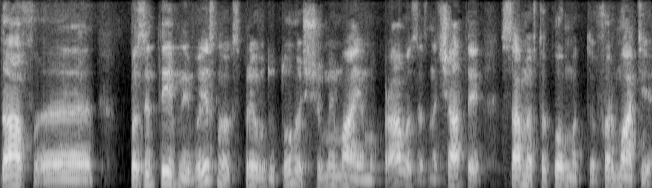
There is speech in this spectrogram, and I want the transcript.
дав. Е, позитивний висновок з приводу того, що ми маємо право зазначати саме в такому форматі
